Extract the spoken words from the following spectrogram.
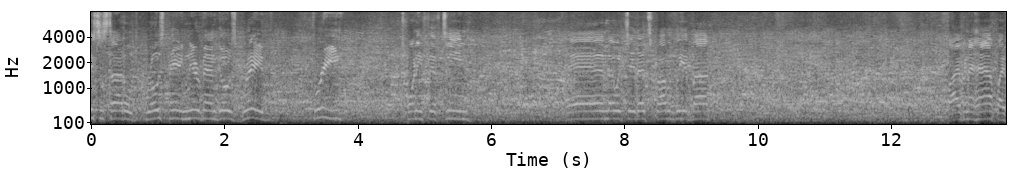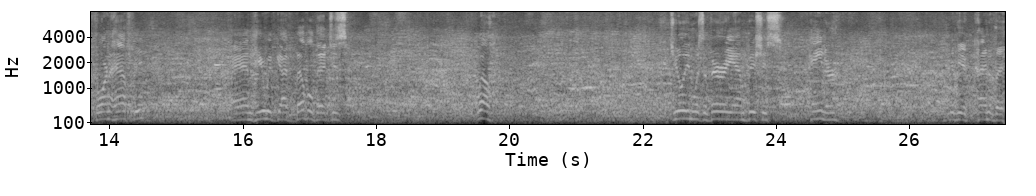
This is titled Rose Painting Near Van Gogh's Grave 3 2015. And I would say that's probably about five and a half by four and a half feet. And here we've got beveled edges. Well, Julian was a very ambitious painter. Give you kind of a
